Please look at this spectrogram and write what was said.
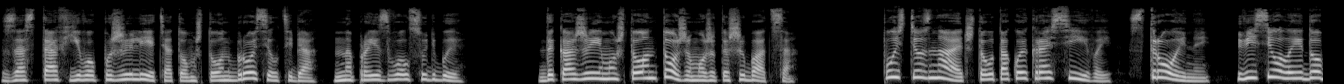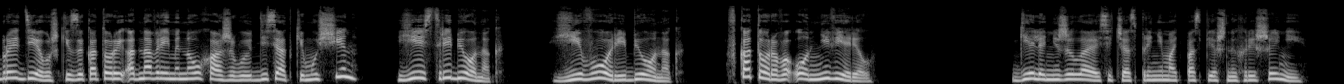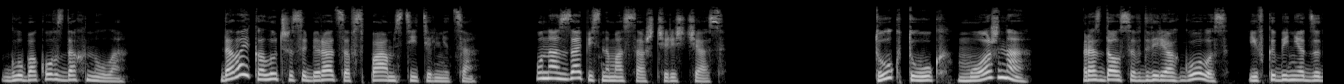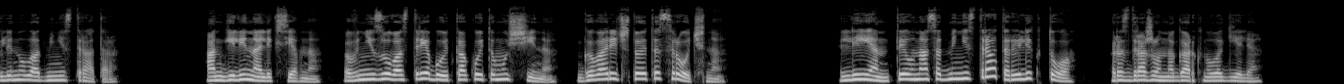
«Заставь его пожалеть о том, что он бросил тебя на произвол судьбы. Докажи ему, что он тоже может ошибаться. Пусть узнает, что у такой красивой, стройной, веселой и доброй девушки, за которой одновременно ухаживают десятки мужчин, есть ребенок, его ребенок, в которого он не верил. Геля, не желая сейчас принимать поспешных решений, глубоко вздохнула. «Давай-ка лучше собираться в спа, мстительница. У нас запись на массаж через час». «Тук-тук, можно?» — раздался в дверях голос, и в кабинет заглянул администратор. «Ангелина Алексеевна, внизу вас требует какой-то мужчина. Говорит, что это срочно». «Лен, ты у нас администратор или кто?» — раздраженно гаркнула Геля.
